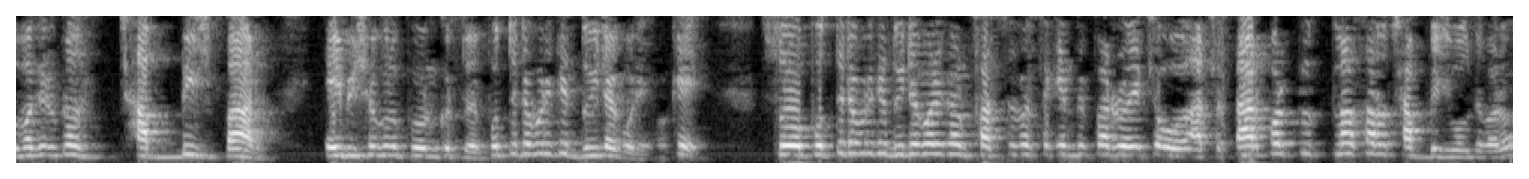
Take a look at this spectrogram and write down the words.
তোমাকে টোটাল ছাব্বিশ বার এই বিষয়গুলো পূরণ করতে হবে। প্রত্যেকটা পরীক্ষা দুইটা করে ওকে সো প্রত্যেকটা পরীক্ষা দুইটা করে কারণ ফার্স্ট পেপার সেকেন্ড পেপার রয়েছে। ও আচ্ছা তারপর প্লাস আরও ছাব্বিশ বলতে পারো।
